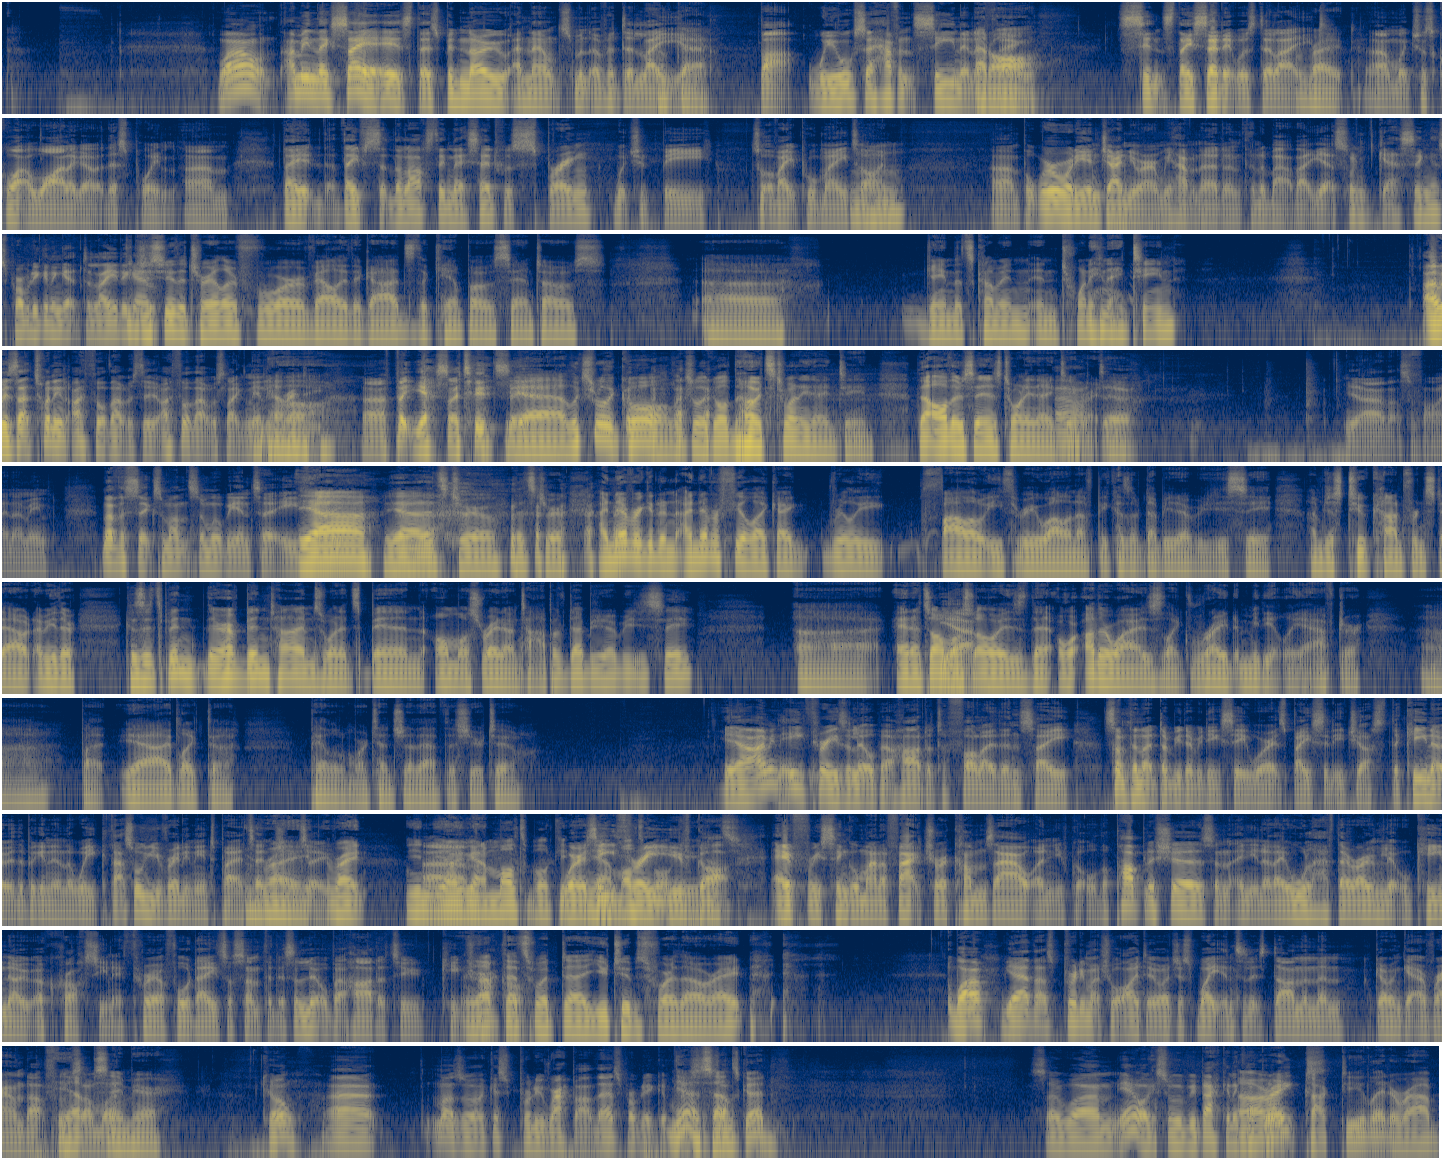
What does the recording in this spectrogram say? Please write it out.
Well, I mean, they say it is. There's been no announcement of a delay Okay. yet, but we also haven't seen anything At all. since they said it was delayed, Right. Um, which was quite a while ago at this point. Um, they they've the last thing they said was spring, which would be sort of April May time. Mm-hmm. Um, but we're already in January and we haven't heard anything about that yet, so I'm guessing it's probably going to get delayed again. Did you see the trailer for Valley of the Gods, the Campo Santo's uh, game that's coming in 2019? oh, is that twenty? I thought that was the. I thought that was like nearly No. ready. Uh, but yes, I did see. Yeah, it looks really cool. It looks really cool. No, it's 2019. The, all they're saying is 2019 Oh, right dear. Yeah, that's fine. I mean, another six months and we'll be into E3. Yeah, yeah, that's true. That's true. I never get an. I never feel like I really follow E3 well enough because of WWDC. I'm just too conferenced out. I'm either because it's been there have been times when it's been almost right on top of WWDC, uh, and it's almost Yeah. always that or otherwise like right immediately after. Uh, but yeah, I'd like to pay a little more attention to that this year too. Yeah, I mean E3 is a little bit harder to follow than say something like WWDC, where it's basically just the keynote at the beginning of the week. That's all you really need to pay attention right, to. right. You, you know, you've got a multiple. key- Whereas yeah, E3, multiple you've got every single manufacturer comes out, and you've got all the publishers, and, and you know they all have their own little keynote across you know three or four days or something. It's a little bit harder to keep track. Yep, that's of. what uh, YouTube's for, though, right? well, yeah, that's pretty much what I do. I just wait until it's done and then go and get a roundup from Yep, somewhere. same here. Cool. Uh, might as well, I guess, probably wrap up there. It's probably a good. Place Yeah, sounds stop. good. So, um, yeah, well, I guess we'll be back in a couple All of weeks. talk to you later, Rob.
